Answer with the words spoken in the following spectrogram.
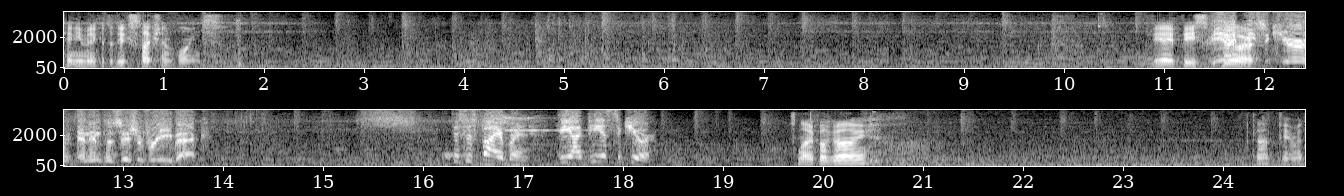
Can you make it to the extraction point? VIP secure. VIP secure and in position for evac. This is Firebrand. VIP is secure. sniper guy. God damn it.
